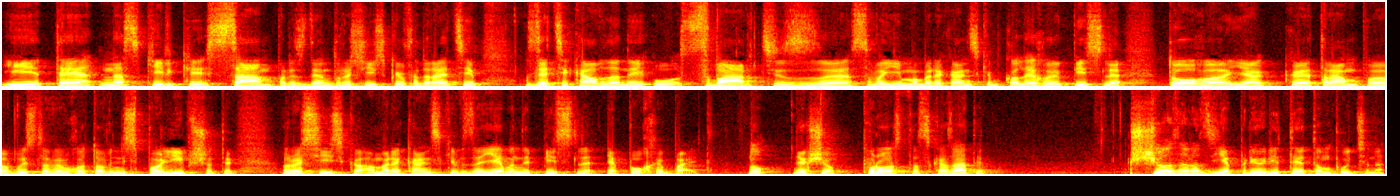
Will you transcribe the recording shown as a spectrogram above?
і те, наскільки сам президент Російської Федерації зацікавлений у сварці з своїм американським колегою після того, як Трамп висловив готовність поліпшити російсько-американські взаємини після епохи Байдена. Ну, якщо просто сказати. Що зараз є пріоритетом Путіна?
